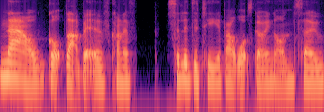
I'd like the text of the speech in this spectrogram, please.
now got that bit of kind of solidity about what's going on. So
